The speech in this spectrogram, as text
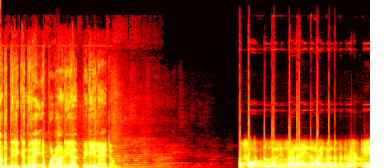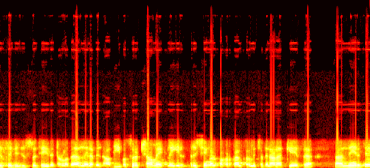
നടന്നിരിക്കുന്നത്. എപ്പോഴാണ് ഇയാൾ പിടിയിലായത്? ഫോർട്ട് പോലീസാണ് ഇതുമായി ബന്ധപ്പെട്ടുള്ള കേസ് രജിസ്റ്റർ ചെയ്തിട്ടുള്ളത്. നിലവിൽ അതീവ സുരക്ഷാ മേഖലയിൽ ദൃശ്യങ്ങൾ പകർത്താൻ ശ്രമിച്ചതിനാണ് കേസ്. നേരത്തെ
